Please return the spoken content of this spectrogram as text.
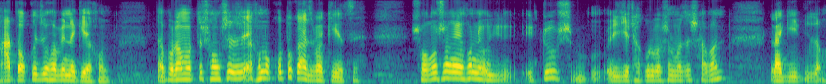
হাত অকেজো হবে নাকি এখন? তারপর আমার তো সংসারে এখনও কত কাজ বাকি আছে। সঙ্গে সঙ্গে এখন ওই একটু এই যে ঠাকুর বাসন মাজার সাবান লাগিয়ে দিলাম।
